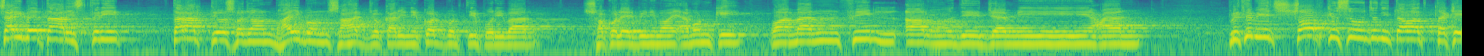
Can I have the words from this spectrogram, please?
চাইবে তার স্ত্রী তার আত্মীয় স্বজন ভাই বোন সাহায্যকারী, নিকটবর্তী পরিবার, সকলের বিনিময় এমনকি ওয়ামান ফিল আরদি পৃথিবীর সব কিছু যদি তাকে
